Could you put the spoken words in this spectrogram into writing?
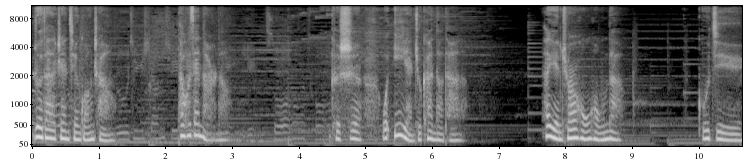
偌大的站前广场，他会在哪儿呢？可是我一眼就看到他了，他眼圈红红的，估计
